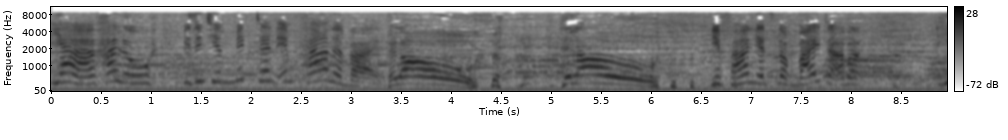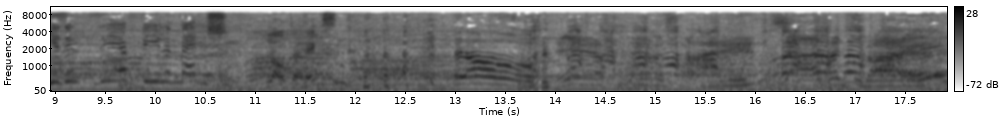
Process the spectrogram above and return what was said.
Ja, hallo. Wir sind hier mitten im Karneval. Hello! Hello! Wir fahren jetzt noch weiter, aber hier sind sehr viele Menschen. Lauter Hexen? Hello! Erst eins, dann zwei,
